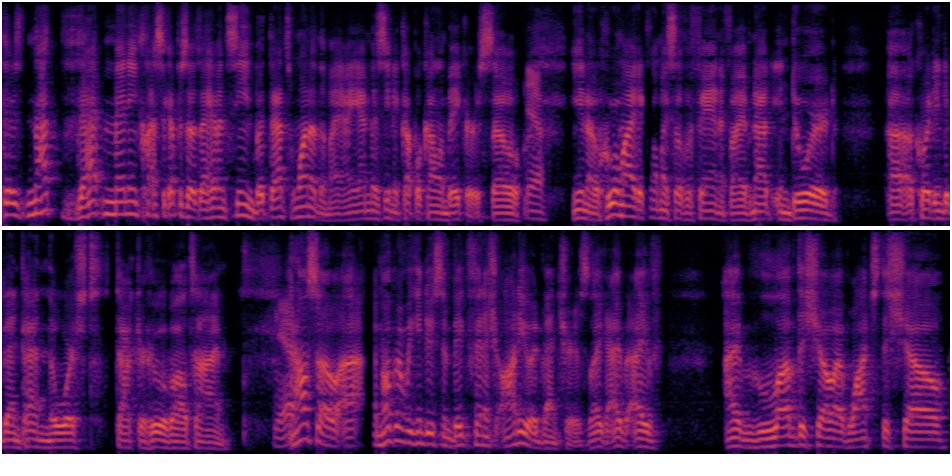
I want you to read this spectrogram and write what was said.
there's not that many classic episodes I haven't seen, but that's one of them. I, I am missing a couple Colin Bakers, so yeah, you know, who am I to call myself a fan if I have not endured, uh, according to Ben Patton, the worst Doctor Who of all time? And also, uh, I'm hoping we can do some Big Finish audio adventures. Like I've, I've, I've loved the show. I've watched the show.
